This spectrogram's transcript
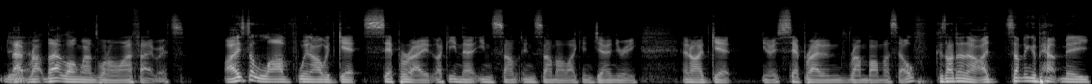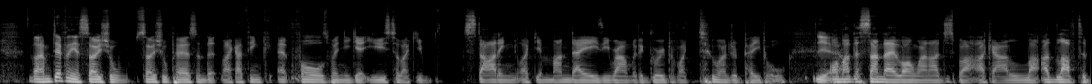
yeah. That that long run's one of my favorites. I used to love when I would get separated, like in that in some in summer, like in January, and I'd get you know separated and run by myself because I don't know, I something about me. Like I'm definitely a social social person, but like I think at falls when you get used to like you starting like your Monday easy run with a group of like 200 people Yeah. on like the Sunday long run, I'd just like, okay, I lo- I'd love to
